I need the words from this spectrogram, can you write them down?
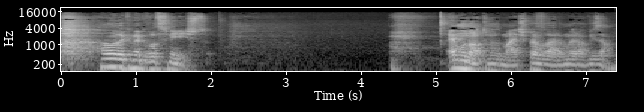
Vamos ver como é que eu vou definir isto. É monótono demais para levar a uma Eurovisão.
